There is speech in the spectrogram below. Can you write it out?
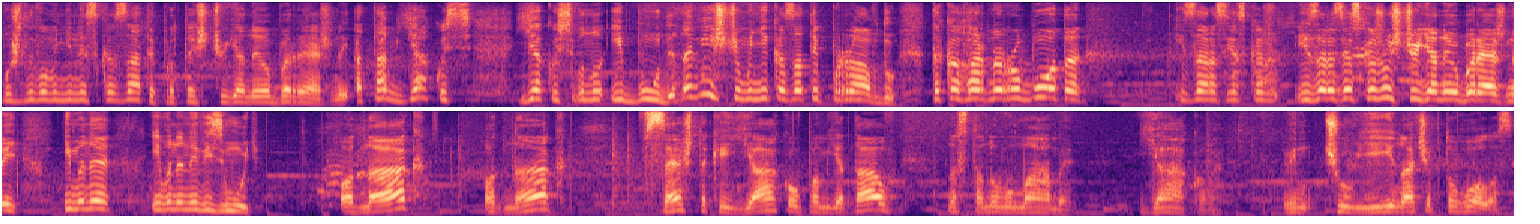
Можливо, мені не сказати про те, що я необережний, а там якось, якось воно і буде. Навіщо мені казати правду? Така гарна робота. І зараз я скажу, і зараз я скажу, що я необережний, і мене, і мене не візьмуть. Однак, однак, все ж таки Яков пам'ятав настанову мами. Якове. Він чув її, начебто, голос.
